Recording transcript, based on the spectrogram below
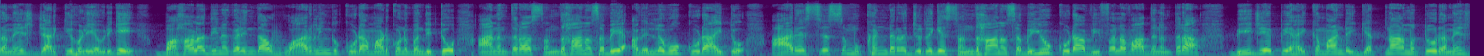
ರಮೇಶ್ ಜಾರಕಿಹೊಳಿ ಅವರಿಗೆ ಬಹಳ ದಿನಗಳಿಂದ ವಾರ್ನಿಂಗ್ ಕೂಡ ಮಾಡ್ಕೊಂಡು ಬಂದಿತ್ತು. ಆನಂತರ ಸಂಧಾನ ಸಭೆ ಅವೆಲ್ಲವೂ ಕೂಡ ಆಯಿತು. ಆರ್ ಎಸ್ ಎಸ್ ಮುಖಂಡರ ಜೊತೆಗೆ ಸಂಧಾನ ಸಭೆಯೂ ಕೂಡ ವಿಫಲವಾದ ನಂತರ B J P high command Yatnal ಮತ್ತು ರಮೇಶ್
